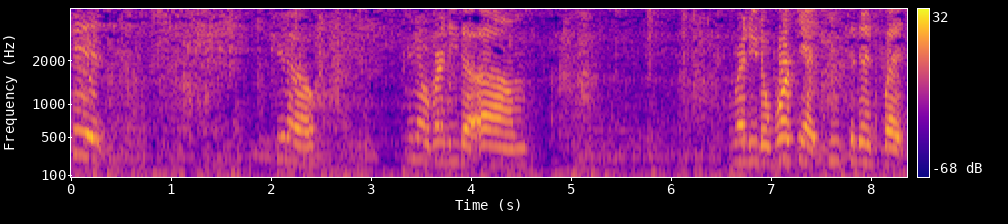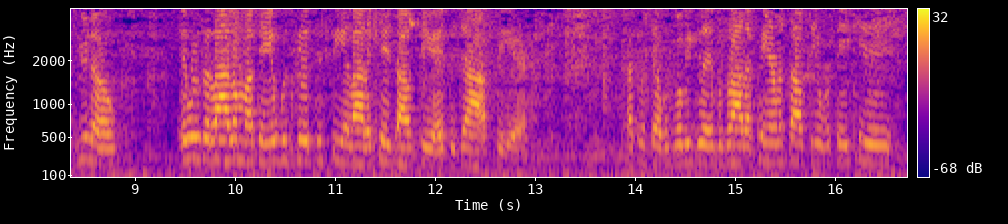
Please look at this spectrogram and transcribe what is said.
kids, you know, you know, ready to um, ready to work yet due to this, but you know, it was a lot of them out there. It was good to see a lot of kids out there at the job fair. I thought that was really good. It was a lot of parents out there with their kids.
